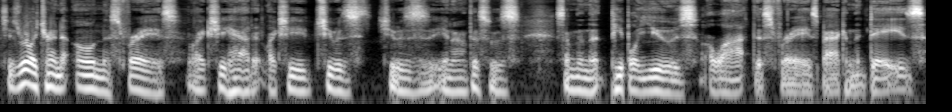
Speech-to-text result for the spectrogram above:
she was really trying to own this phrase like she had it like she she was she was you know this was something that people use a lot this phrase back in the days.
